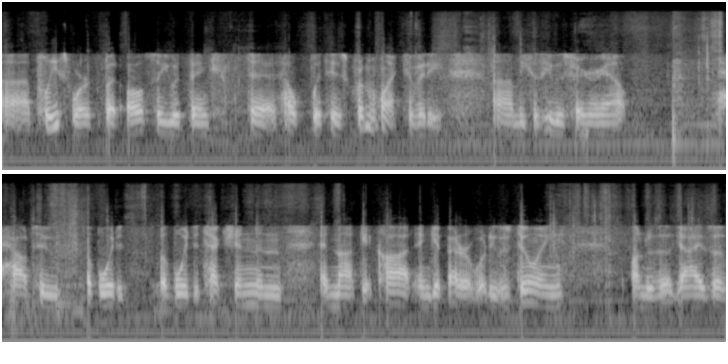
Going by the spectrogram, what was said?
uh, police work, but also you would think to help with his criminal activity um, because he was figuring out how to avoid avoid detection and and not get caught and get better at what he was doing under the guise of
